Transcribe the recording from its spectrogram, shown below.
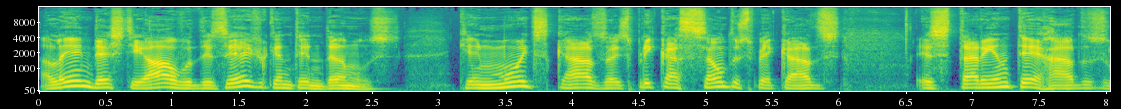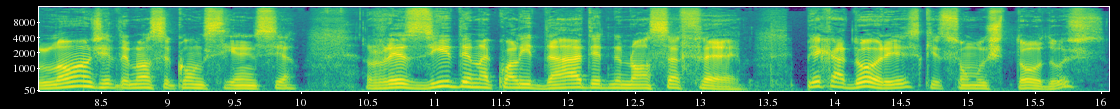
Além deste alvo, desejo que entendamos que, em muitos casos, a explicação dos pecados estar enterrados longe de nossa consciência reside na qualidade de nossa fé. Pecadores, que somos todos,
